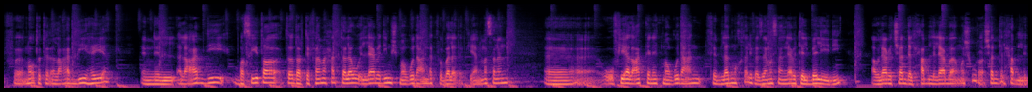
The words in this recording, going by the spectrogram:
في نقطة الألعاب دي هي إن الألعاب دي بسيطة تقدر تفهمها حتى لو اللعبة دي مش موجودة عندك في بلدك. يعني مثلا آه وفي ألعاب كانت موجودة عند في بلاد مختلفة زي مثلا لعبة البلي دي أو لعبة شد الحبل. لعبة مشهورة شد الحبل.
